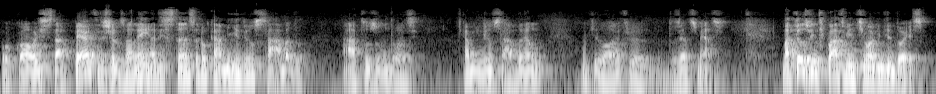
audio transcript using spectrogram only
o qual está perto de Jerusalém, a distância do caminho de um sábado. Atos 1, 12. O caminho de um sábado é um, um quilômetro, 200 metros. Mateus 24, 21 a 22.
